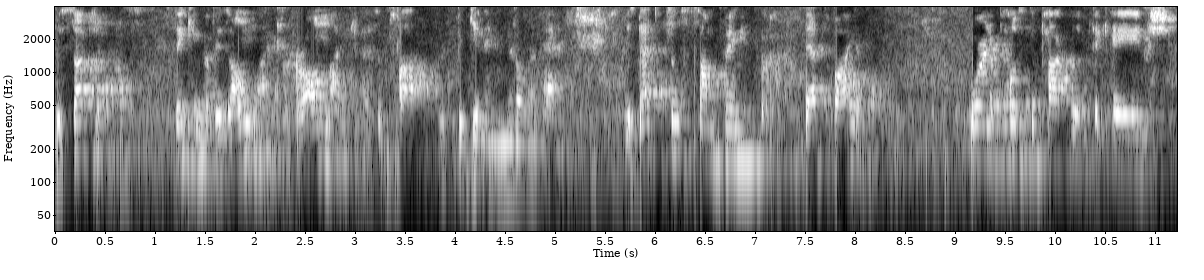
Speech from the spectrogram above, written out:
the subjects, thinking of his own life or her own life as a plot with beginning, middle, and end. Is that still something that's viable? Or in a post apocalyptic age,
